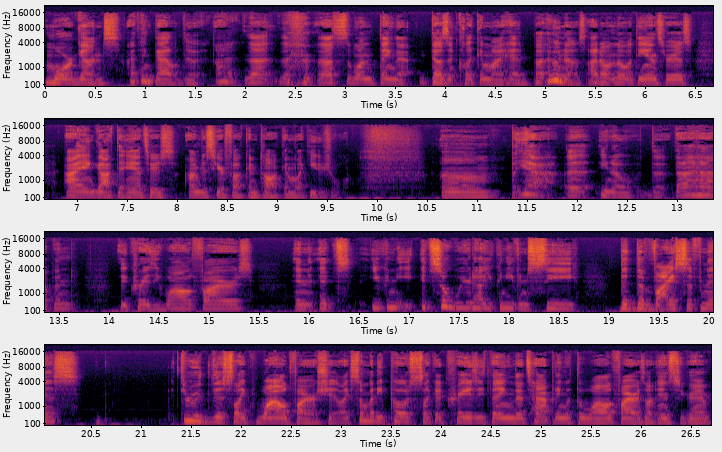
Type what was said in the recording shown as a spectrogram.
More guns. I think that'll do it. I, that that's the one thing that doesn't click in my head. But who knows? I don't know what the answer is. I ain't got the answers. I'm just here fucking talking like usual. Um, but yeah, uh, you know the, that happened. The crazy wildfires, and it's you can. It's so weird how you can even see the divisiveness through this like wildfire shit. Like somebody posts like a crazy thing that's happening with the wildfires on Instagram,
